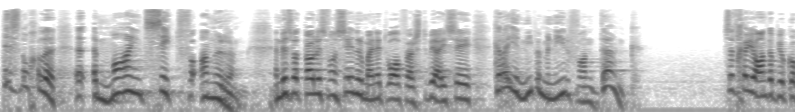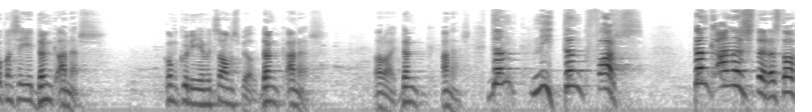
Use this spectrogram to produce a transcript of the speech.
Dis nog 'n 'n mindset verandering. En dis wat Paulus vir ons sê in Romeine 12 vers 2. Hy sê kry 'n nuwe manier van dink. Sit gou jou hand op jou kop en sê jy dink anders. Kom Koenie, jy moet saamspeel. Dink anders. Alraai, dink anders. Dink nie, dink vars. Dink anderster. As daar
